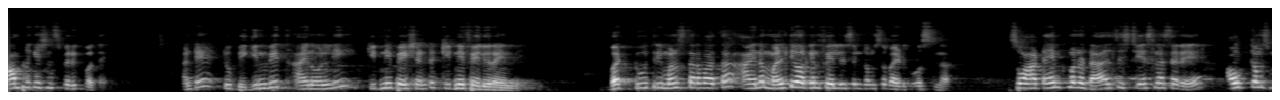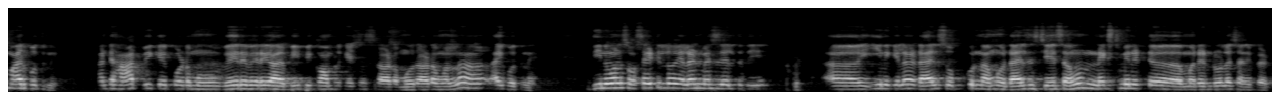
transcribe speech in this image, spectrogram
కాంప్లికేషన్స్ పెరిగిపోతాయి. అంటే టు బిగిన్ విత్ ఆయన only kidney patient kidney failure అయింది. బట్ టూ త్రీ మంత్స్ తర్వాత ఆయన మల్టీ ఆర్గన్ ఫెయిల్యూర్ సిమ్టమ్స్ బయటకు వస్తున్నారు. సో ఆ టైంకి మనం డయాలసిస్ చేసినా సరే అవుట్కమ్స్ మారిపోతున్నాయి. అంటే హార్ట్ వీక్ అయిపోవడము వేరే వేరే బీపీ కాంప్లికేషన్స్ రావడము రావడం వల్ల అయిపోతున్నాయి. దీనివల్ల సొసైటీలో ఎలాంటి మెసేజ్ వెళ్తుంది? ఈయనకి ఇలా డయాలసిస్ ఒప్పుకున్నాము డయాలసిస్ చేసాము నెక్స్ట్ మినిట్ మరి రెండు రోజుల్లో చనిపోయాడు.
